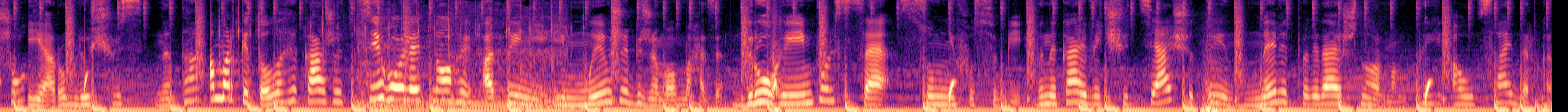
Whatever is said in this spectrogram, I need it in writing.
що? Я роблю щось не так. А маркетологи кажуть, всі голять ноги, а ти ні. І ми вже біжимо в магазин. Другий імпульс це сумнів у собі. Виникає відчуття, що ти не відповідаєш нормам. Ти аутсайдерка,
